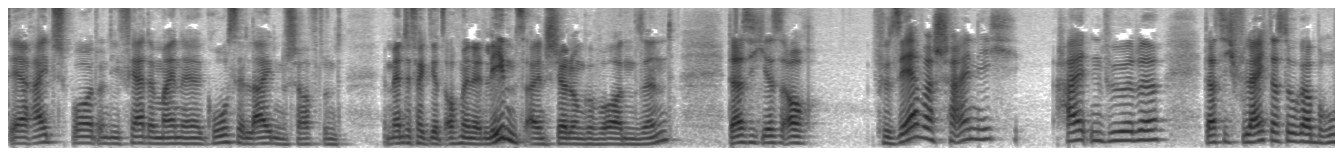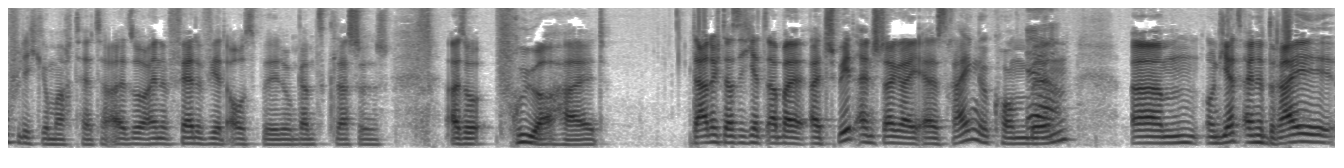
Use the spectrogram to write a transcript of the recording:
der Reitsport und die Pferde meine große Leidenschaft und im Endeffekt jetzt auch meine Lebenseinstellung geworden sind, dass ich es auch für sehr wahrscheinlich halten würde, dass ich vielleicht das sogar beruflich gemacht hätte. Also eine Pferdewirtausbildung, ganz klassisch. Also früher halt. Dadurch, dass ich jetzt aber als Späteinsteiger erst reingekommen bin ja. ähm, und jetzt eine drei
